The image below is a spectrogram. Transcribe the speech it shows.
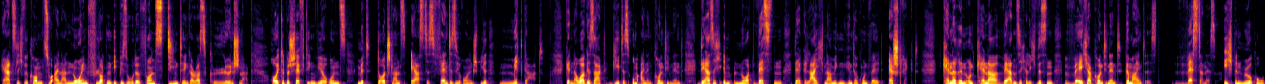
Herzlich willkommen zu einer neuen flotten Episode von Steam Tinkerers Klönschnack. Heute beschäftigen wir uns mit Deutschlands erstes Fantasy-Rollenspiel Midgard. Genauer gesagt geht es um einen Kontinent, der sich im Nordwesten der gleichnamigen Hintergrundwelt erstreckt. Kennerinnen und Kenner werden sicherlich wissen, welcher Kontinent gemeint ist. Westernesse. Ich bin Mirko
